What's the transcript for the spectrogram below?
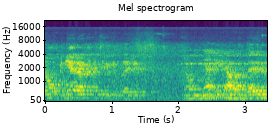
നോമിനി ആരാണെന്ന് നോമിനി അറിയില്ല. അവിടുത്തെ ഒരു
